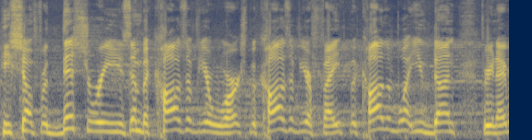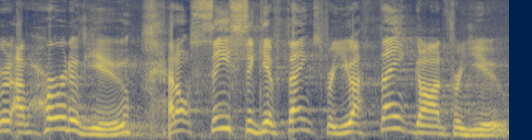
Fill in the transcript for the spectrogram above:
he's shown for this reason, because of your works, because of your faith, because of what you've done for your neighbor, I've heard of you. I don't cease to give thanks for you. I thank God for you.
